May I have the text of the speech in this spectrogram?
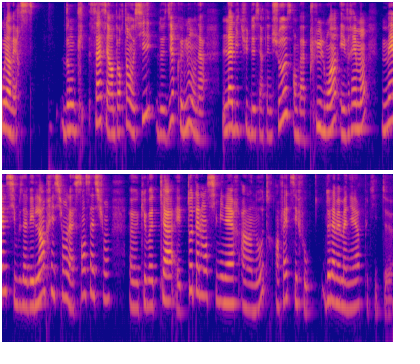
Ou l'inverse. Donc ça, c'est important aussi de se dire que nous, on a l'habitude de certaines choses, on va plus loin et vraiment, même si vous avez l'impression, la sensation euh, que votre cas est totalement similaire à un autre, en fait, c'est faux. De la même manière, petite... Euh,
